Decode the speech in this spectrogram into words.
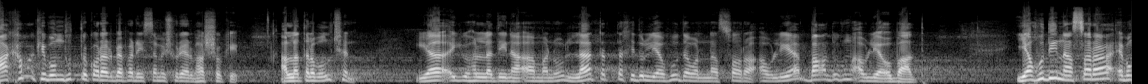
মাখামাখি বন্ধুত্ব করার ব্যাপারে ইসলামী সুরিয়ার ভাষ্যকে আল্লাহ তালা বলছেন ইয়া ইউহাল্লাদিনা আমানু লা তাত্তাখিদুল ইয়াহুদ আউলিয়া বাদুহুম আউলিয়া ও ইয়াহুদি, নাসারা এবং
